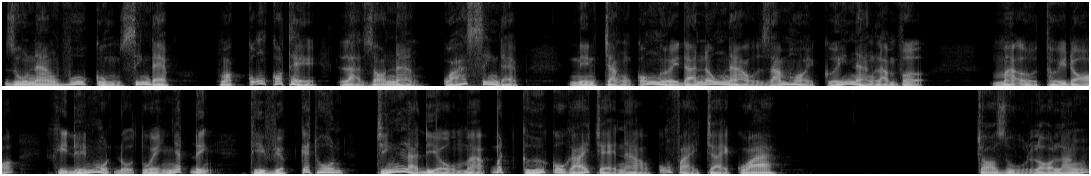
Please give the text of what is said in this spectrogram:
dù nàng vô cùng xinh đẹp, hoặc cũng có thể là do nàng quá xinh đẹp, nên chẳng có người đàn ông nào dám hỏi cưới nàng làm vợ. Mà ở thời đó, khi đến một độ tuổi nhất định thì việc kết hôn chính là điều mà bất cứ cô gái trẻ nào cũng phải trải qua. Cho dù lo lắng,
